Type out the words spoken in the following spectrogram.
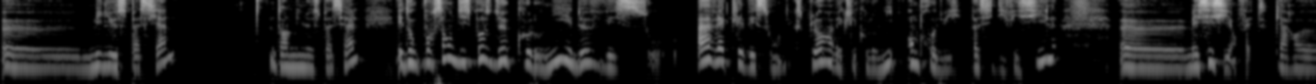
Euh, milieu spatial, dans le milieu spatial. Et donc pour ça, on dispose de colonies et de vaisseaux. Avec les vaisseaux, on explore, avec les colonies, on produit. Pas si difficile, euh, mais si, si, en fait. Car euh,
